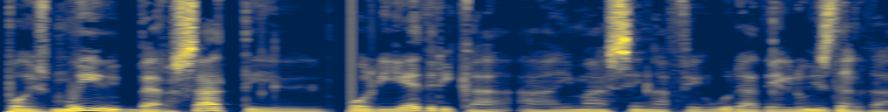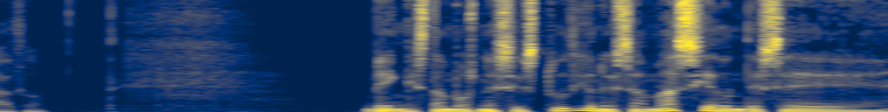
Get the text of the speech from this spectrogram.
pois moi versátil, poliédrica a imaxe a figura de Luis Delgado. Ben, estamos nese estudio, nesa masia onde se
